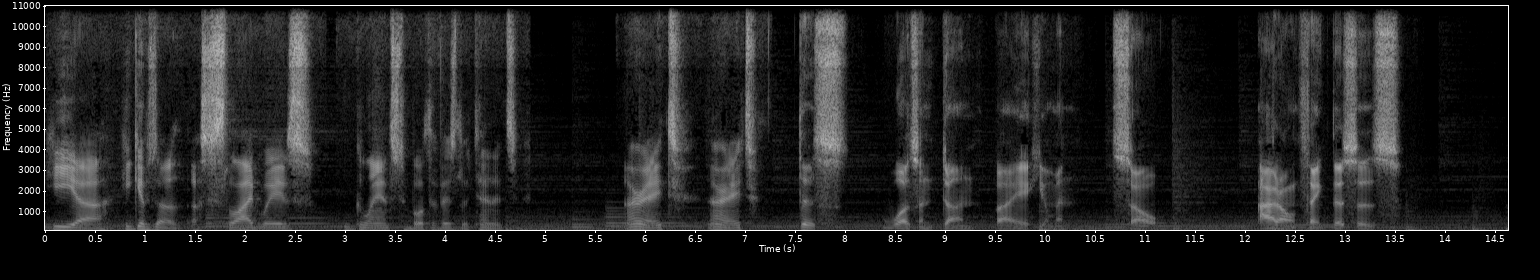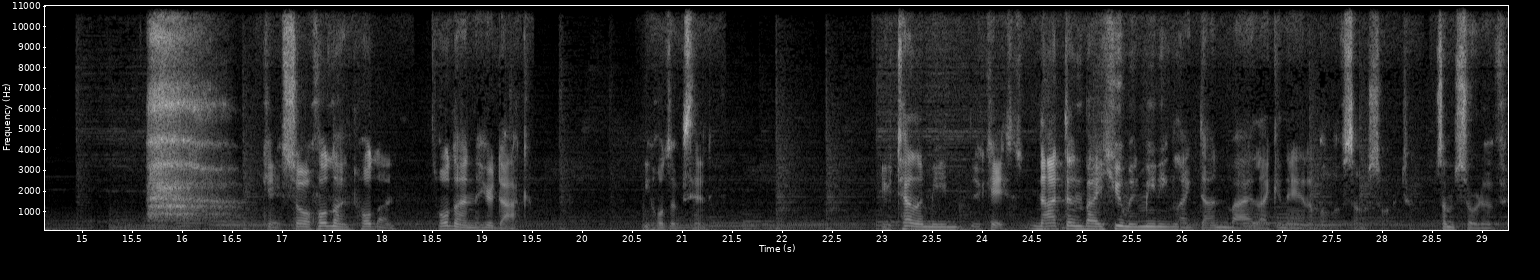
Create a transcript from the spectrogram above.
He uh, he gives a, a slideways glance to both of his lieutenants. All right. All right. This wasn't done by a human. So I don't think this is Okay, so hold on, hold on. Hold on here, Doc. He holds up his hand. You're telling me okay, not done by a human meaning like done by like an animal of some sort. Some sort of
